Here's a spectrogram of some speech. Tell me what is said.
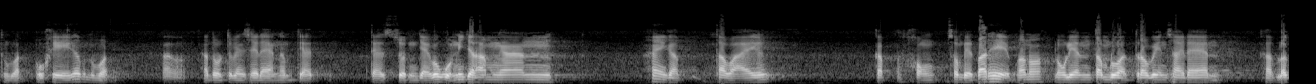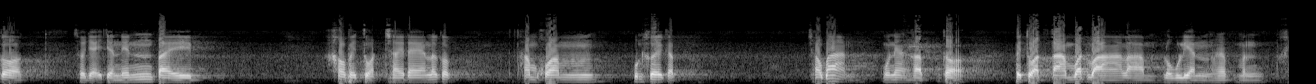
ตำรวจโอเคก็ตำรวจถ้าตำรวจจะเป็นชายแดนครับแต่แต่ส่วนใหญ่พวกผมนี่จะทำงานให้กับถวาย กับของสมเด็จพระเทพเขาเนาะโรงเรียนตำรวจตระเวนชายแดนครับ แล้วก็ส่วนใหญ่จะเน้นไปเข้าไปตรวจชายแดน แล้วก็ทำความคุ้นเคยกับชาวบ้านพวกนี้ครับ ก็ไปตรวจตามวัดวาอารามโรงเรียนครับ มันเข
